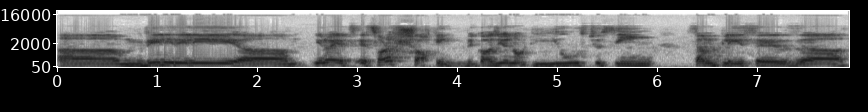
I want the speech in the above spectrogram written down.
Um, really, really, um, you know, it's it's sort of shocking because you're not used to seeing some places uh,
